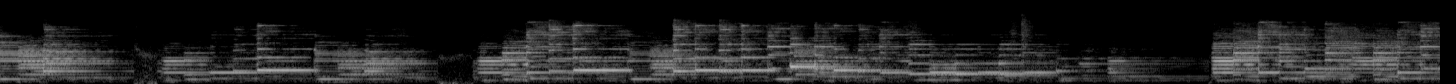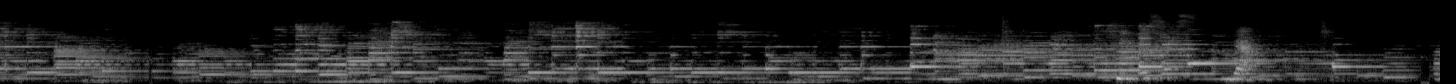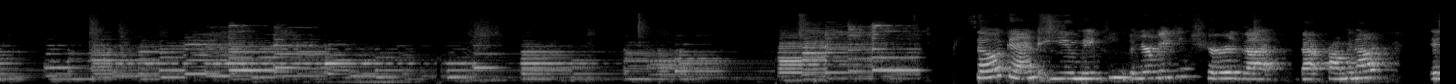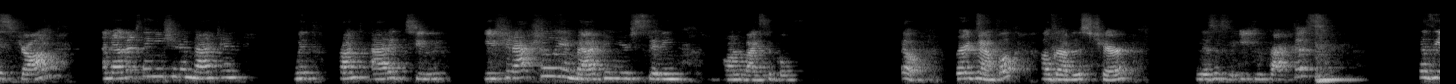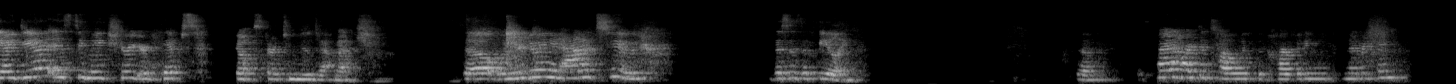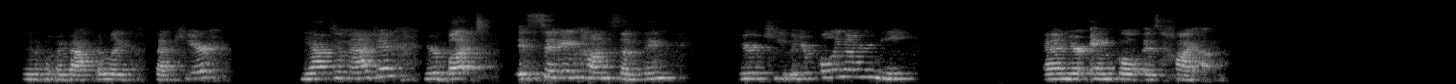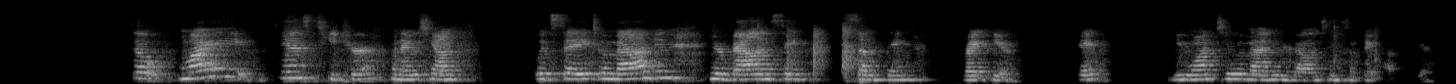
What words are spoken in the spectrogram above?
Front attitude, you should actually imagine you're sitting on a bicycle. So, for example, I'll grab this chair, and this is what you can practice. Because the idea is to make sure your hips don't start to move that much. So when you're doing an attitude, this is a feeling. So it's kind of hard to tell with the carpeting and everything. I'm gonna put my back uh, leg back here. You have to imagine your butt is sitting on something. You're keep, you're pulling on your knee, and your ankle is high up. So my dance teacher, when I was young, would say to imagine you're balancing something right here. Okay? You want to imagine you're balancing something up here.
